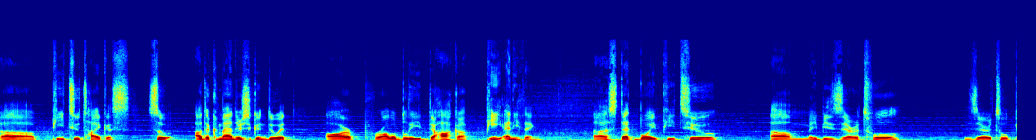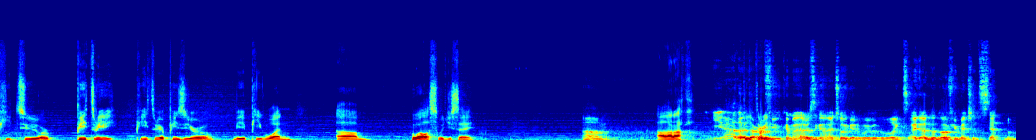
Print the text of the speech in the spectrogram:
uh, P2 Tychus. So other commanders who can do it are probably Dehaka, P anything. Uh, Stetboy P2, um, maybe Zeratul, Zeratul P2 or P3, P3 or P0, maybe P1. Um, who else would you say? Um, Alarak? yeah, there, there are a P3? few commanders that can actually get away with it. Like I, I don't know if you mentioned Stetmann,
